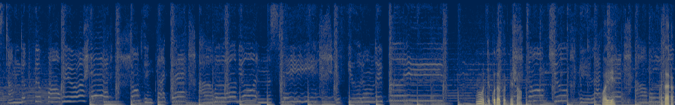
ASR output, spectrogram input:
It's time to quit while we're ahead. Don't think like that. I will love you endlessly. If you don't believe. Ну, ты куда побежал? Лови. Подарок.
